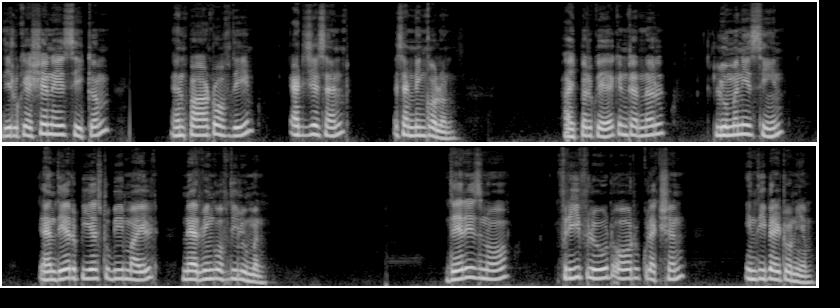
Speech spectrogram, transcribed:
The location is cecum and part of the adjacent ascending colon. Hyperechoic internal lumen is seen and there appears to be mild nerving of the lumen. There is no free fluid or collection in the peritoneum.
